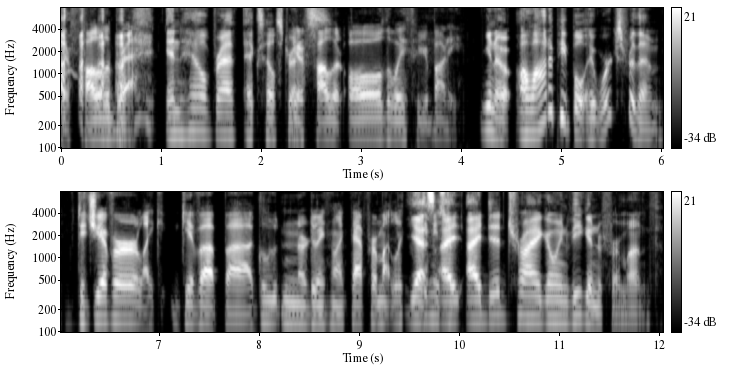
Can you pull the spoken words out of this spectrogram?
You got to follow the breath. Inhale, breath, exhale, stress. You got to follow it all the way through your body. You know, a lot of people, it works for them. Did you ever like give up uh, gluten or do anything like that for a month? Like, yes, I, I did try going vegan for a month.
